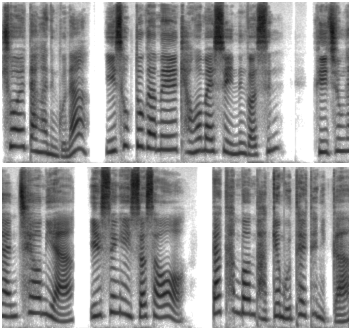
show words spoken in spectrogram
추월당하는구나. 이 속도감을 경험할 수 있는 것은 귀중한 체험이야. 일생에 있어서 딱 한 번 밖에 못할 테니까.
